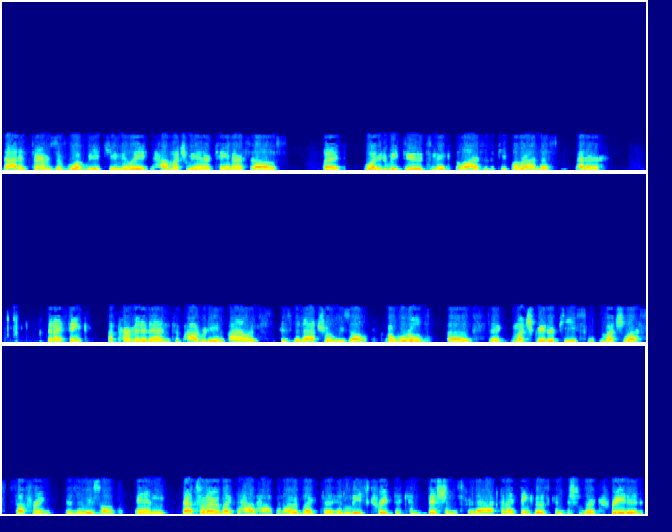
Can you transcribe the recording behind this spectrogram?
not in terms of what we accumulate and how much we entertain ourselves, but what did we do to make the lives of the people around us better, then I think a permanent end to poverty and violence is the natural result. A world of much greater peace with much less suffering is a result. And that's what I would like to have happen. I would like to at least create the conditions for that. And I think those conditions are created.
